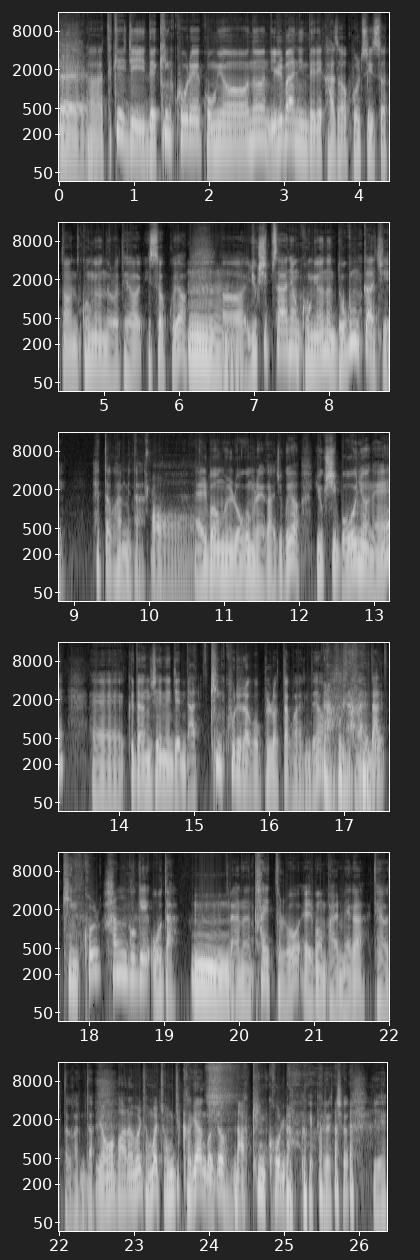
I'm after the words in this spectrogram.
네. 아, 특히 이제 이 네킹 콜의 공연은 일반인들이 가서 볼 수 있었던 공연으로 되어 있었고요. 음. 어, 64년 공연은 녹음까지 했다고 합니다. 어. 앨범을 녹음을 해가지고요. 65년에 에, 그 당시에는 이제 낫킹콜이라고 불렀다고 하는데요. 낫킹콜 한국에 오다. 음. 라는 타이틀로 앨범 발매가 되었다고 합니다. 영어 발음을 정말 정직하게 한 거죠. 나킹콜이라고. 네, 그렇죠. 예.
